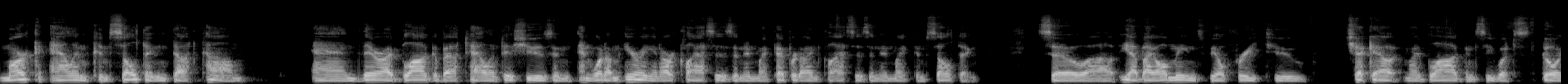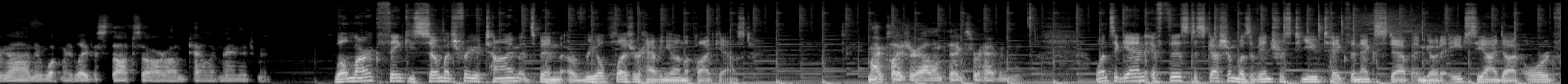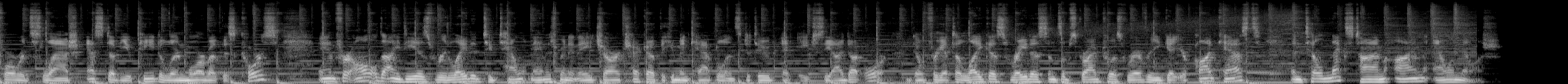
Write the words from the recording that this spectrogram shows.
markallenconsulting.com. And there I blog about talent issues and, and what I'm hearing in our classes and in my Pepperdine classes and in my consulting. So, uh, yeah, by all means, feel free to check out my blog and see what's going on and what my latest thoughts are on talent management. Well, Mark, thank you so much for your time. It's been a real pleasure having you on the podcast. My pleasure, Alan. Thanks for having me. Once again, if this discussion was of interest to you, take the next step and go to hci.org forward slash SWP to learn more about this course. And for all the ideas related to talent management and HR, check out the Human Capital Institute at hci.org. Don't forget to like us, rate us, and subscribe to us wherever you get your podcasts. Until next time, I'm Alan Mellish.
